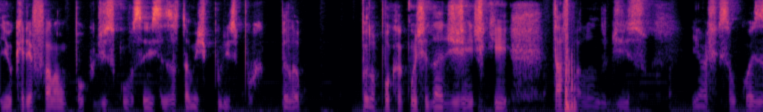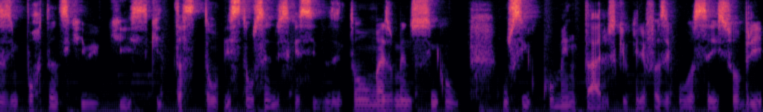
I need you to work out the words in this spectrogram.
e eu queria falar um pouco disso com vocês exatamente por isso, por, pela, pela pouca quantidade de gente que está falando disso, e eu acho que são coisas importantes que, que, que tá, tão, estão sendo esquecidas. Então, mais ou menos cinco, uns cinco comentários que eu queria fazer com vocês sobre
